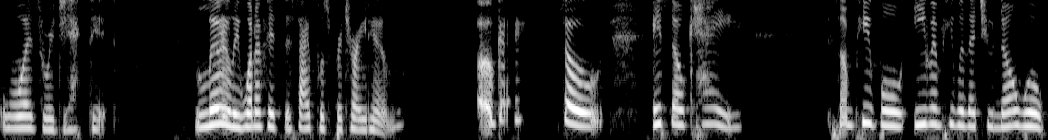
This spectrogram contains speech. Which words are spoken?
was rejected. Literally, one of his disciples betrayed him. Okay. So it's okay. Some people, even people that you know, will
